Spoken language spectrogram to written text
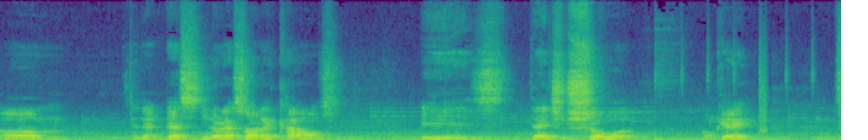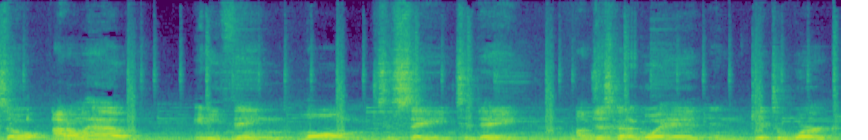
Um, and that, that's you know that's all that counts is that you show up okay so i don't have anything long to say today i'm just gonna go ahead and get to work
